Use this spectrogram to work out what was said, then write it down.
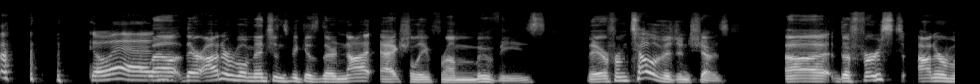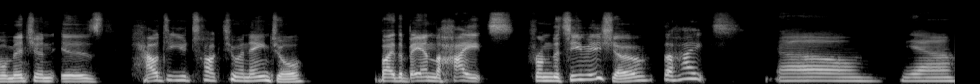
Go ahead. well, they're honorable mentions because they're not actually from movies. They're from television shows. Uh, the first honorable mention is How Do You Talk to an Angel by the band The Heights from the TV show The Heights. Oh, yeah.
